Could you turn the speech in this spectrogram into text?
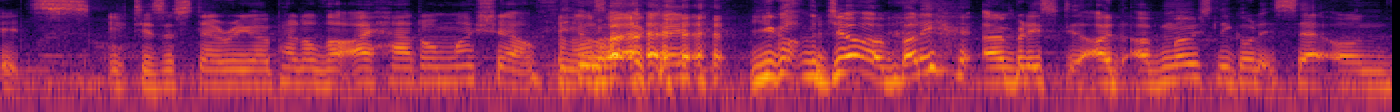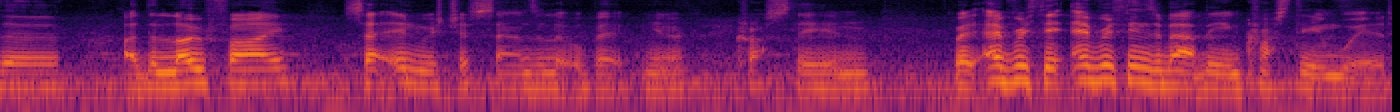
it's it is a stereo pedal that I had on my shelf, and I was like, okay, you got the job, buddy. Um, but it's I, I've mostly got it set on the like the lo-fi setting, which just sounds a little bit you know crusty and. But everything, everything's about being crusty and weird.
